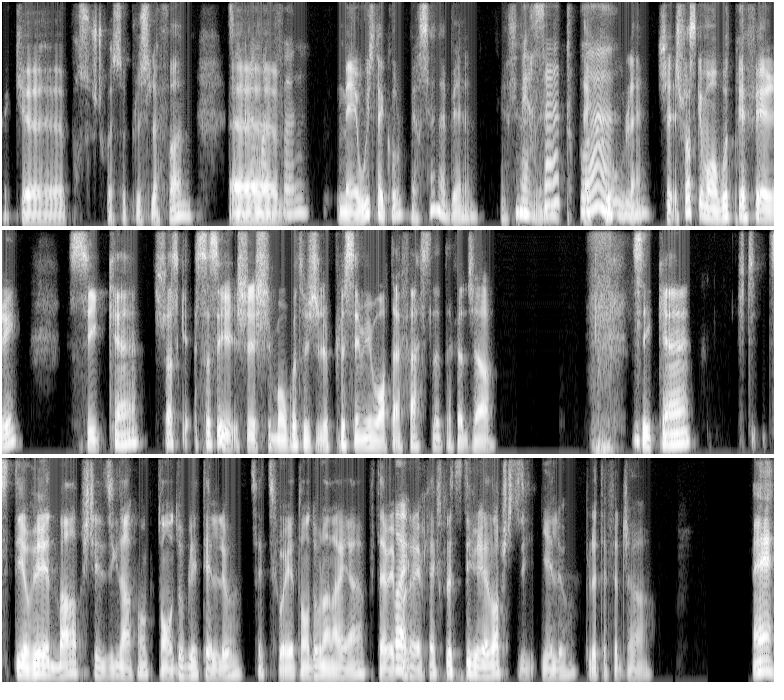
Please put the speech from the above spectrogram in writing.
Fait que euh, pour ça je trouvais ça plus le fun. C'est vraiment Euh, le fun. Mais oui, c'était cool. Merci Annabelle. Merci, Merci Annabelle. à toi. C'était cool, hein? Je, je pense que mon bout préféré, c'est quand. Je pense que ça, c'est je- je- mon bout, j'ai le plus aimé voir ta face, là. T'as fait genre. C'est quand tu t'es reviré de bord, puis je t'ai dit que dans le fond, que ton double était là. Tu, sais, tu voyais ton double en arrière, puis t'avais Ouais. pas le réflexe. Puis là, tu t'es viré de bord, puis je t'ai dit, il est là. Puis là, t'as fait genre. Hein?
